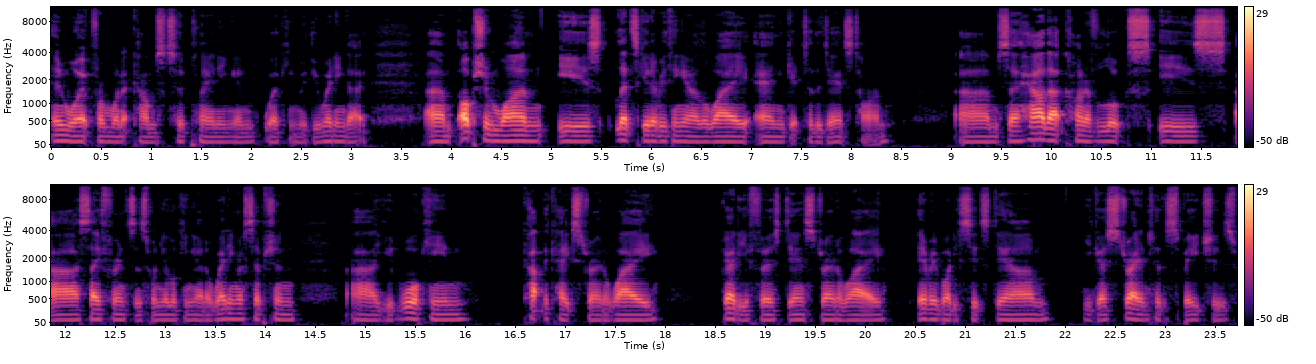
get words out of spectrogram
and work from when it comes to planning and working with your wedding day. Um, option one is let's get everything out of the way and get to the dance time. Um, so how that kind of looks is, uh, say for instance, when you're looking at a wedding reception, uh, you'd walk in, cut the cake straight away, go to your first dance straight away, everybody sits down, you go straight into the speeches,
